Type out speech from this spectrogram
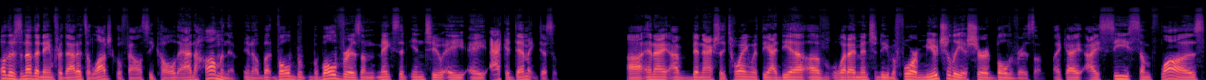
Well, there's another name for that. It's a logical fallacy called ad hominem, you know, but Bulverism makes it into a, a academic discipline. Uh, and I, have been actually toying with the idea of what I mentioned to you before, mutually assured Bulverism. Like I, I see some flaws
